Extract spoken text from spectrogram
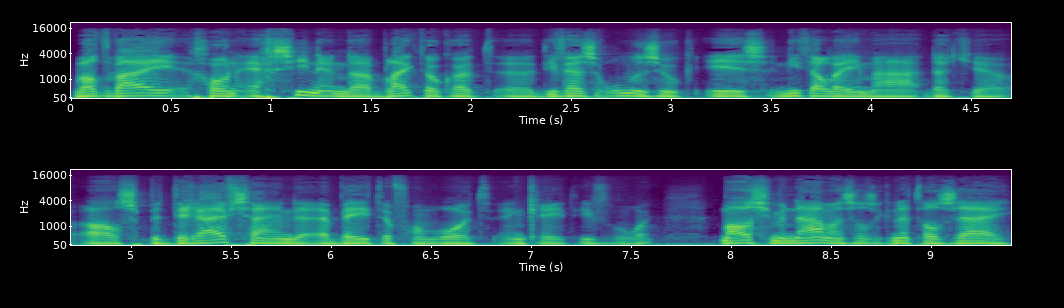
Wat wij gewoon echt zien, en daar blijkt ook uit uh, diverse onderzoek, is niet alleen maar dat je als bedrijf zijnde er beter van wordt en creatiever wordt. Maar als je met name, zoals ik net al zei,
